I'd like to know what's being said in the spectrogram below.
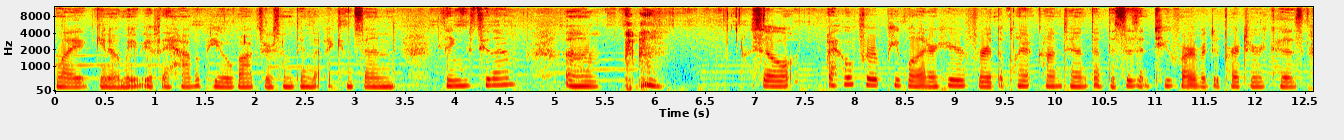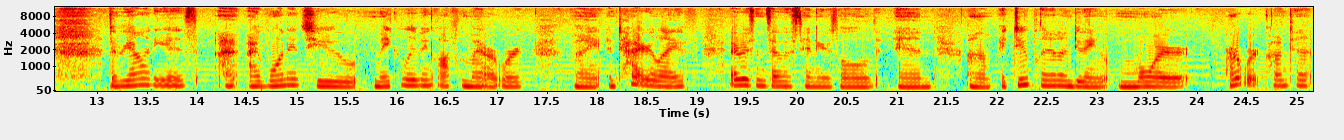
like, you know, maybe if they have a P.O. box or something that I can send things to them. Um, so I hope for people that are here for the plant content that this isn't too far of a departure because the reality is I, I wanted to make a living off of my artwork my entire life ever since I was 10 years old and um, I do plan on doing more artwork content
